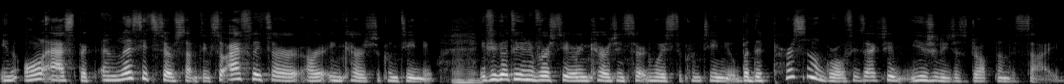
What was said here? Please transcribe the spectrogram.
in all aspects unless it serves something. So athletes are, are encouraged to continue. Mm-hmm. If you go to university, you're encouraged in certain ways to continue. But the personal growth is actually usually just dropped on the side.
